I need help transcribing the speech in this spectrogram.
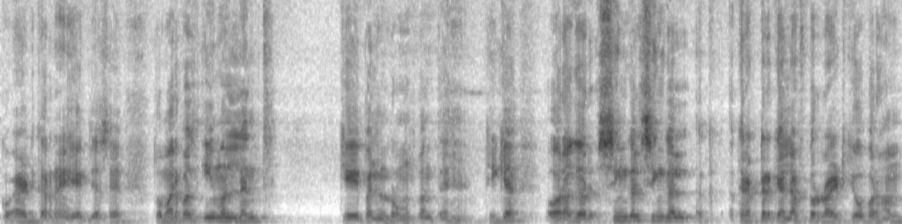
को ऐड कर रहे हैं एक जैसे तो हमारे पास इवन लेंथ के पेलेंड्रोम्स बनते हैं, ठीक है? और अगर सिंगल सिंगल करेक्टर के लेफ़्ट और राइट के ऊपर हम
